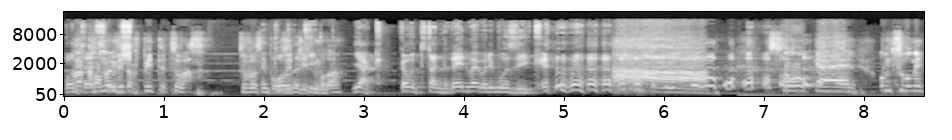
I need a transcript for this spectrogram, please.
Aber kommen wir doch bitte zu was zu was Positivem, oder? Ja, gut, dann reden wir über die Musik. Ah, so geil. Und Sony,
